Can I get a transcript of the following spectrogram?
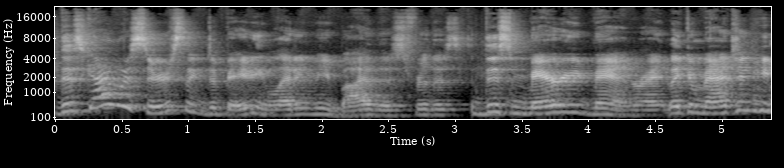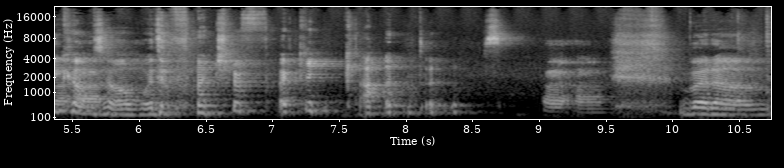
this guy was seriously debating letting me buy this for this this married man, right? Like imagine he comes home with a bunch of fucking condoms. Uh-huh. But um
